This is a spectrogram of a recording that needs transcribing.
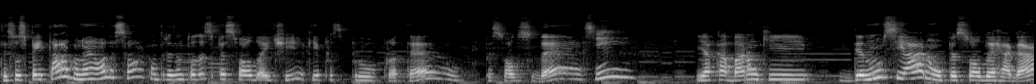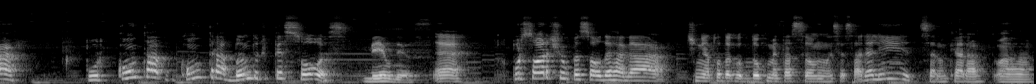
ter suspeitado, né? Olha só, estão trazendo todo esse pessoal do Haiti aqui pro, pro, pro hotel, pessoal do Sudeste Ih, e acabaram que denunciaram o pessoal do RH por conta, contrabando de pessoas. Meu Deus. É. Por sorte, o pessoal do RH tinha toda a documentação necessária ali, disseram que era uma-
